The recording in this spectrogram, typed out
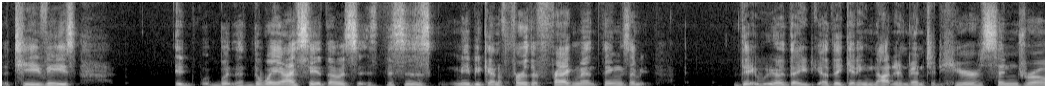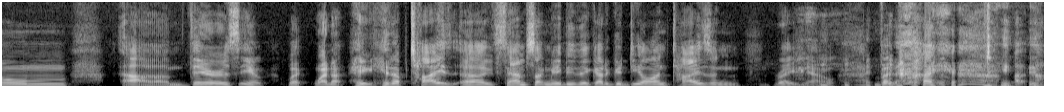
TVs. It, but the way I see it, though, is, is this is maybe going to further fragment things. I mean, they, are they are they getting not invented here syndrome? Um, there's you know what, why not? Hey, hit up Tizen, uh, Samsung. Maybe they got a good deal on Tizen right now. But I, I,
